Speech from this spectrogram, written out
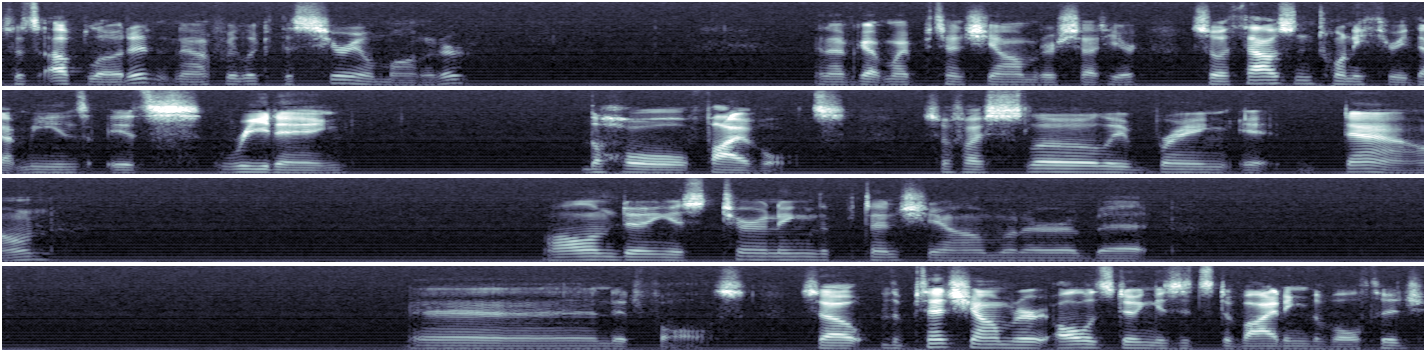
So it's uploaded. Now if we look at the serial monitor, and I've got my potentiometer set here. So 1023, that means it's reading the whole 5 volts. So if I slowly bring it down, all I'm doing is turning the potentiometer a bit. And it falls. So the potentiometer, all it's doing is it's dividing the voltage.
